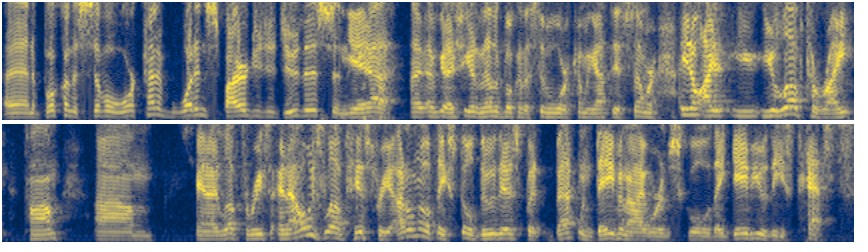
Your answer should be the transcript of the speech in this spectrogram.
and a book on the Civil War. Kind of what inspired you to do this? And yeah, I, have got actually got another book on the Civil War coming out this summer. You know, I you you love to write, Tom. Um, and I love to research. And I always loved history. I don't know if they still do this, but back when Dave and I were in school, they gave you these tests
